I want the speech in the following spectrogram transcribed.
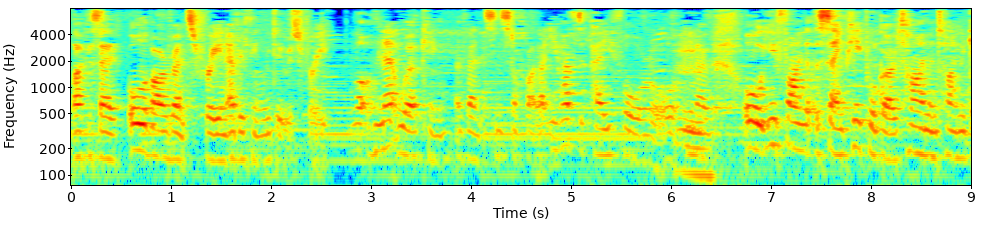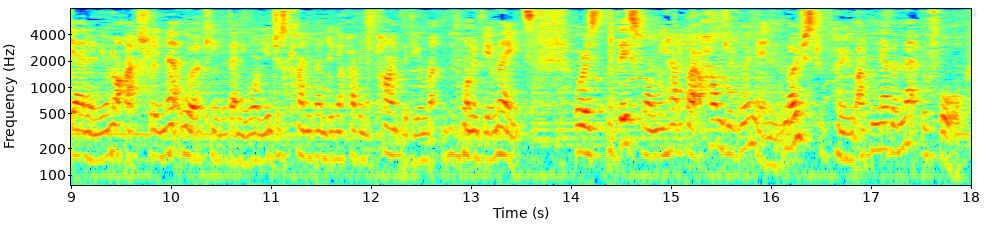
like I say, all of our events free, and everything we do is free. A lot of networking events and stuff like that you have to pay for, or you mm. know, or you find that the same people go time and time again, and you're not actually networking with anyone. You're just kind of ending up having a pint with your with one of your mates. Whereas this one, we had about hundred women, most of whom I'd never met before.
